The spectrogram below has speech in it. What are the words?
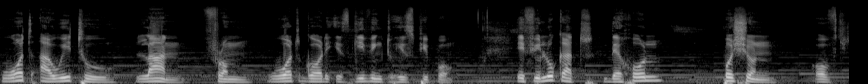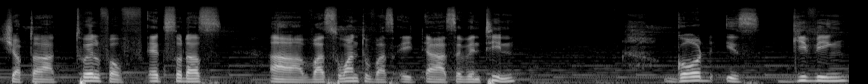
what are we to learn from what God is giving to his people? If you look at the whole portion of chapter 12 of Exodus, uh, verse 1 to verse eight, uh, 17, God is giving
